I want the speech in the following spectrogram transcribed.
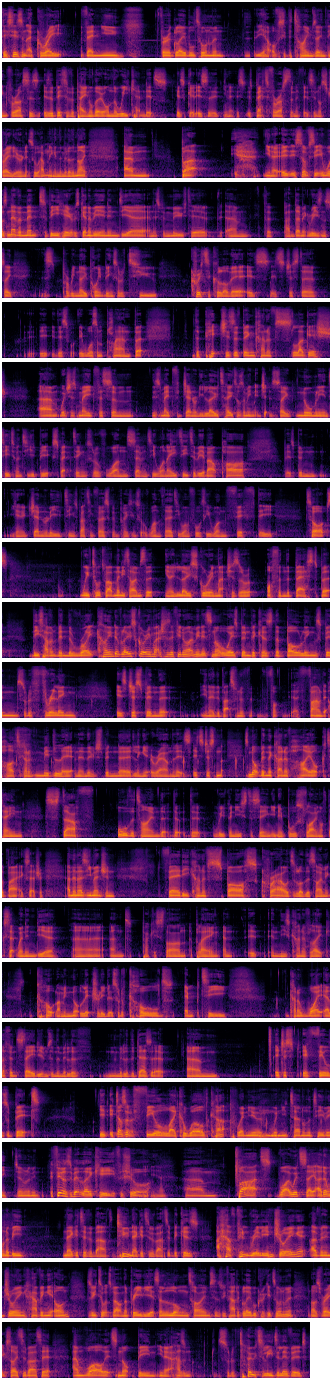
This isn't a great venue for a global tournament. Yeah, obviously the time zone thing for us is, is a bit of a pain. Although on the weekend it's it's good. It's you know it's, it's better for us than if it's in Australia and it's all happening mm. in the middle of the night. Um, but you know, it, it's obviously it was never meant to be here. It was going to be in India, and it's been moved here um, for pandemic reasons. So there's probably no point being sort of too critical of it. It's it's just a it, this it wasn't planned, but the pitches have been kind of sluggish, um, which has made for some. This is made for generally low totals. I mean, so normally in T20 you'd be expecting sort of 170, 180 to be about par, but it's been you know generally teams batting first have been posting sort of 130, 140, 150 tops. We've talked about many times that you know low scoring matches are often the best, but these haven't been the right kind of low scoring matches, if you know what I mean. It's not always been because the bowling's been sort of thrilling. It's just been that, you know, the batsmen have found it hard to kind of middle it and then they've just been nurdling it around. And it's, it's just not, it's not been the kind of high octane stuff all the time that, that, that we've been used to seeing, you know, balls flying off the bat, etc. And then, as you mentioned, fairly kind of sparse crowds a lot of the time, except when India uh, and Pakistan are playing, and it, in these kind of like cold. I mean, not literally, but sort of cold, empty, kind of white elephant stadiums in the middle of in the middle of the desert. Um, it just it feels a bit. It, it, doesn't feel like a World Cup when you mm. when you turn on the TV. Do you know what I mean? It feels a bit low key for sure. Yeah. Um, but what I would say, I don't want to be negative about too negative about it because I have been really enjoying it. I've been enjoying having it on. As we talked about on the preview, it's a long time since we've had a global cricket tournament, and I was very excited about it. And while it's not been, you know, it hasn't sort of totally delivered,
